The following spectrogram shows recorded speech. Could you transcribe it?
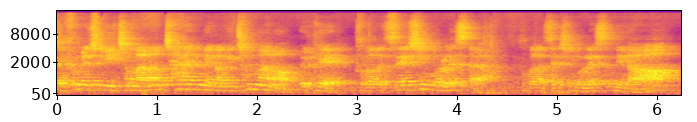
제품 매출 2천만 원, 차량 매각이 1천만 원 이렇게 부가세 신고를 했어요. 부가세 신고를 했습니다.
